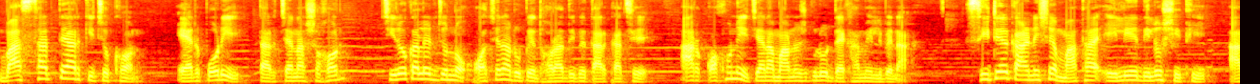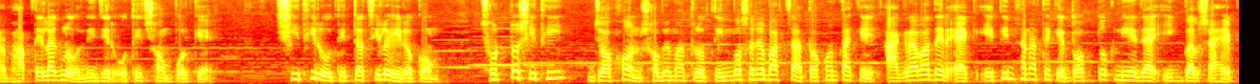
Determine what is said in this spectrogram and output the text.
বাস ছাড়তে আর কিছুক্ষণ, এরপরই তার চেনা শহর চিরকালের জন্য অচেনা রূপে ধরা দিবে তার কাছে। আর কখনোই চেনা মানুষগুলোর দেখা মিলবে না। সিটের কার্নিশে মাথা এলিয়ে দিল সিথি, আর ভাবতে লাগল নিজের অতীত সম্পর্কে। সিথির অতীতটা ছিল এরকম ছোট্ট সিথি যখন সবেমাত্র তিন বছরের বাচ্চা, তখন তাকে আগ্রাবাদের এক এতিমখানা থেকে দত্তক নিয়ে যায় ইকবাল সাহেব।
